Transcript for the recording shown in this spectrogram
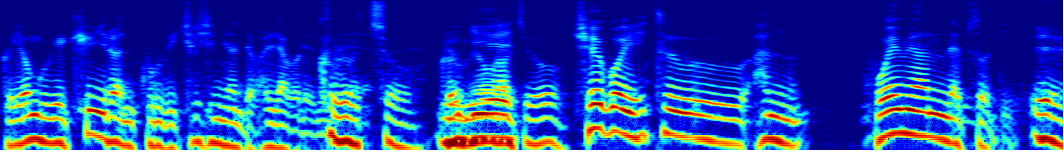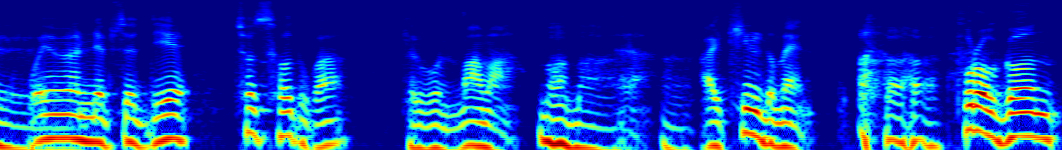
그 영국의 퀸이라는 그룹이 70년대 활약을 했는데 그렇죠. 거기에 유명하죠. 최고의 히트한 보헤미안 랩소디, 예, 보헤미안 랩소디의 첫 서두가 결국은 마마, 마마. 예, 아, I killed a man, gun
